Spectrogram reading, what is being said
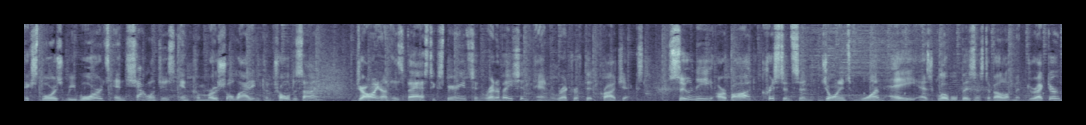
explores rewards and challenges in commercial lighting control design, drawing on his vast experience in renovation and retrofit projects. Sune Arvad Kristensen joins ONE A as Global Business Development Director,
